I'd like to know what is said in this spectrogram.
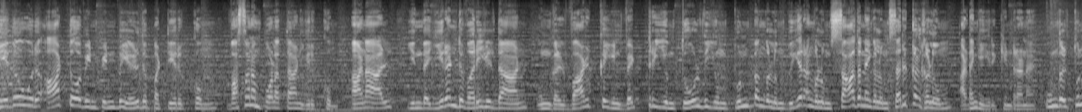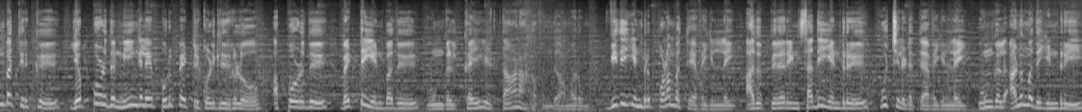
ஏதோ ஒரு ஆட்டோவின் பின்பு எழுதப்பட்டிருக்கும் வசனம் போலத்தான் இருக்கும். ஆனால் இந்த இரண்டு வரியில்தான் உங்கள் வாழ்க்கையின் வெற்றியும் தோல்வியும் துன்பங்களும் துயரங்களும் சாதனைகளும் சறுக்கல்களும் அடங்கி இருக்கின்றன. உங்கள் துன்பத்திற்கு எப்பொழுது நீங்களே பொறுப்பேற்றுக் கொள்கிறீர்களோ அப்பொழுது வெற்றி என்பது உங்கள் கையில் தானாக வந்து அமரும். விதி என்று புலம்ப தேவையில்லை. அது பிறரின் சதி என்று கூச்சலிட தேவையில்லை. உங்கள் அனுமதியின்றி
